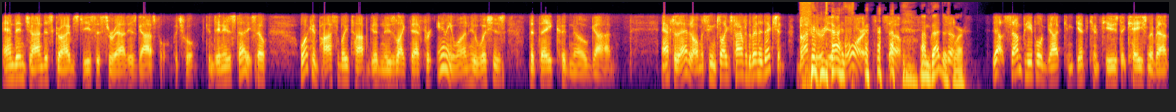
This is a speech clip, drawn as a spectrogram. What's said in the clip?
And then John describes Jesus throughout his gospel, which we'll continue to study. So what could possibly top good news like that for anyone who wishes that they could know God? After that, it almost seems like it's time for the benediction, but there is more. So, I'm glad there's So- more. yeah, some people got can get confused occasionally about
